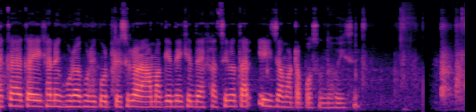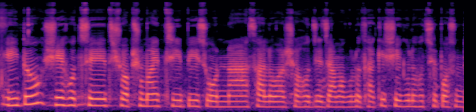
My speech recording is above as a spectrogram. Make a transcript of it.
একা একা এখানে ঘোরাঘুরি করতেছিল আর আমাকে দেখে দেখাচ্ছিল তার এই জামাটা পছন্দ হয়েছে এই তো, সে হচ্ছে সব সময় থ্রি পিস ওড়না, সালোয়ার সহ যে জামাগুলো থাকে সেগুলো হচ্ছে পছন্দ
